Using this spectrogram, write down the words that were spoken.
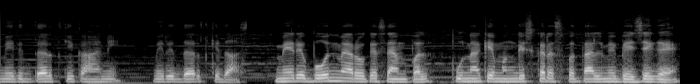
मेरी दर्द की कहानी। मेरे दर्द के दास्त मेरे बोन मैरो के सैंपल पूना के मंगेशकर अस्पताल में भेजे गए।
